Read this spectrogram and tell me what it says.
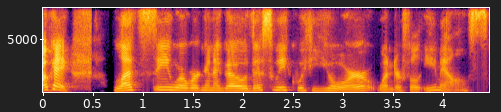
Okay, let's see where we're going to go this week with your wonderful emails.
